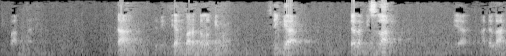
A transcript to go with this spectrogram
riba tadi. Nah, demikian para fikum. Sehingga dalam Islam ya adalah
